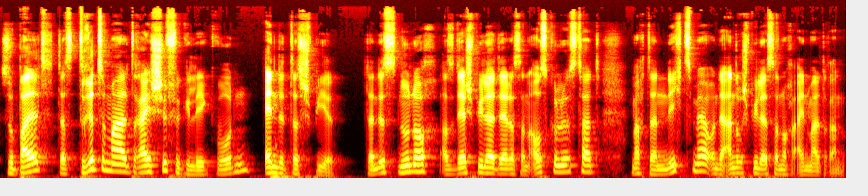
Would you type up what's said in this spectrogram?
Sobald das dritte Mal drei Schiffe gelegt wurden, endet das Spiel. Dann ist nur noch, also der Spieler, der das dann ausgelöst hat, macht dann nichts mehr und der andere Spieler ist dann noch einmal dran.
